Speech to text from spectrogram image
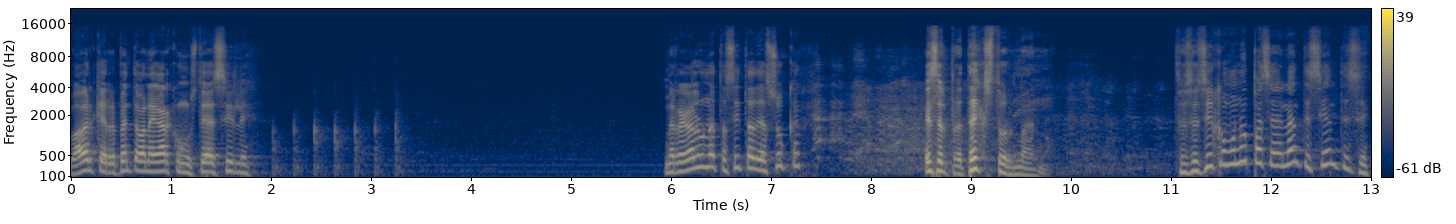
va a ver que de repente va a negar con usted a decirle, ¿me regala una tacita de azúcar? Es el pretexto, hermano. Entonces decir, como no, pase adelante, siéntese.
